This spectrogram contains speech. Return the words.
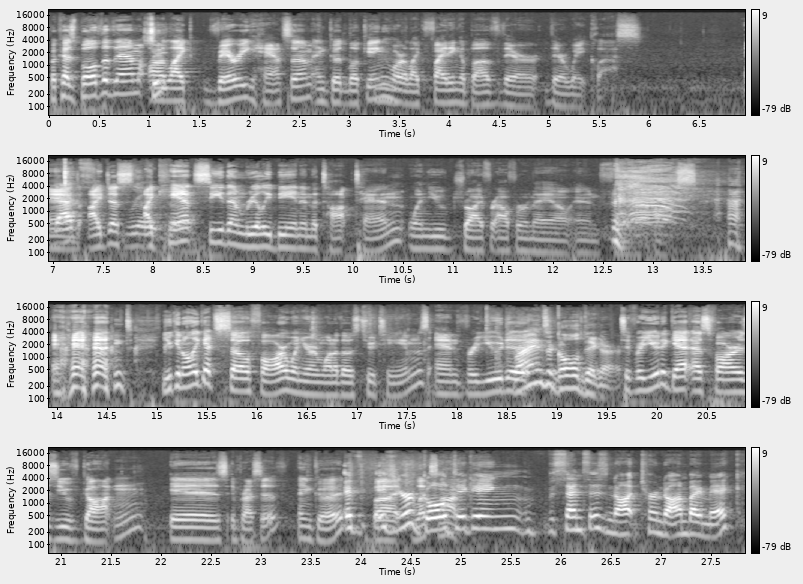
because both of them So are y- like very handsome and good looking, who mm. are like fighting above their their weight class. And That's I just really I can't cool. see them really being in the top ten when you drive for Alfa Romeo and and you can only get so far when you're in one of those two teams, and for you to Brian's a gold digger. to for you to get as far as you've gotten is impressive and good. If is your gold not- digging senses not turned on by Mick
